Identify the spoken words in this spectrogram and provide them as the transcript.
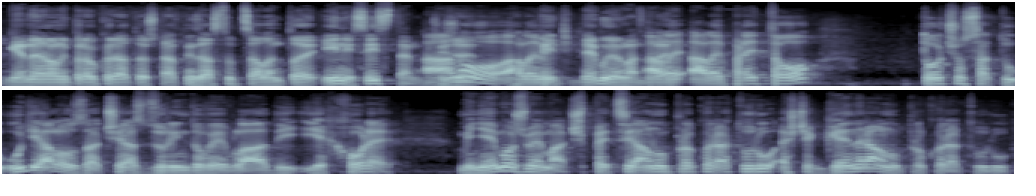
generálny prokurátor, štátny zástupca, len to je iný systém. Áno, Čiže ale, my nebudeme mať dve. ale, ale preto to, čo sa tu udialo za čias Zurindovej vlády, je choré. My nemôžeme mať špeciálnu prokuratúru a ešte generálnu prokuratúru.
